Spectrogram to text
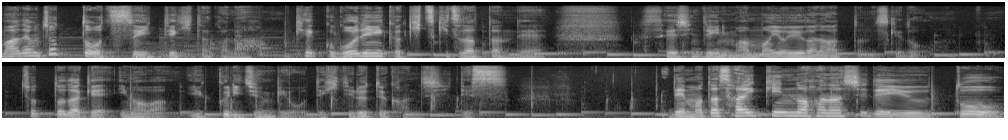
まあでもちょっと落ち着いてきたかな。結構ゴールデンウィークがキツキツだったんで精神的にもあんま余裕がなかったんですけどちょっとだけ今はゆっくり準備をできてるという感じです。でまた最近の話で言うと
